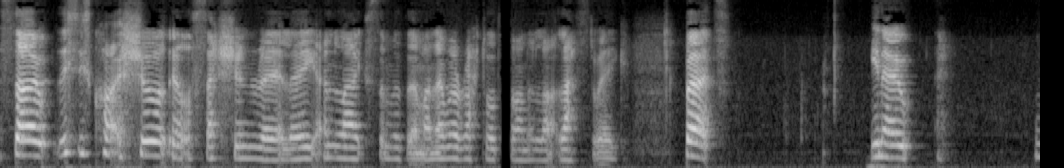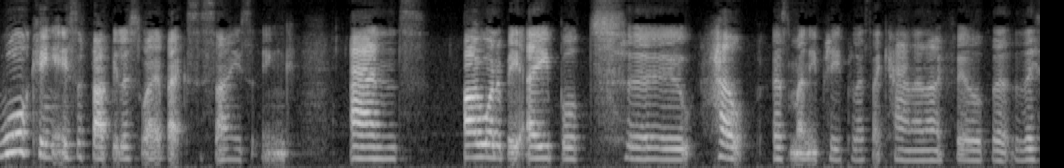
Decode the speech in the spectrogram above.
So this is quite a short little session really unlike some of them. I know i rattled on a lot last week. But you know walking is a fabulous way of exercising and I want to be able to help as many people as I can and I feel that this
